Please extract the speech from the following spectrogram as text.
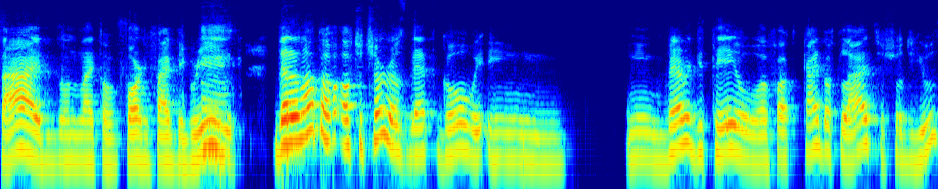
side on light of 45 degrees. Mm. There are a lot of, of, tutorials that go in in very detail of what kind of light you should use.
